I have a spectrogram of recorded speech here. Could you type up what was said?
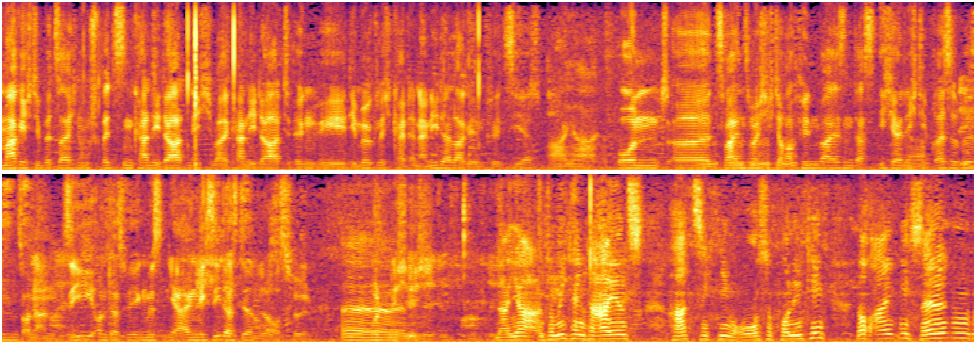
mag ich die Bezeichnung Spitzenkandidat nicht, weil Kandidat irgendwie die Möglichkeit einer Niederlage impliziert. Ah ja. Und äh, zweitens möchte ich darauf hinweisen, dass ich ja nicht die Presse bin, sondern Sie und deswegen müssten ja eigentlich Sie das Dirndl ausfüllen ähm, und nicht ich. Naja, also mit den Teils hat sich die große Politik doch eigentlich selten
